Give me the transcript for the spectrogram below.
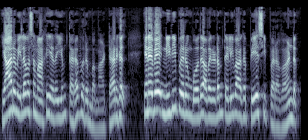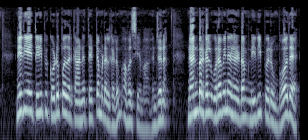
யாரும் இலவசமாக எதையும் தர விரும்ப மாட்டார்கள். எனவே நிதி பெறும்போது அவர்களிடம் தெளிவாக பேசி பெற வேண்டும். நிதியை திருப்பி கொடுப்பதற்கான திட்டமிடல்களும் அவசியமாகின்றன. நண்பர்கள் உறவினர்களிடம் நிதி பெறும் போது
